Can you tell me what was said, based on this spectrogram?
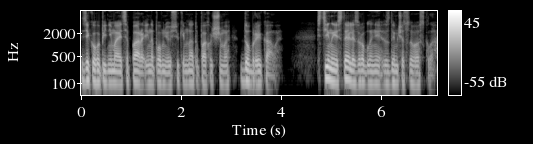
з якого піднімається пара і наповнює всю кімнату пахощами доброї кави. Стіни і стелі зроблені з димчастого скла.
